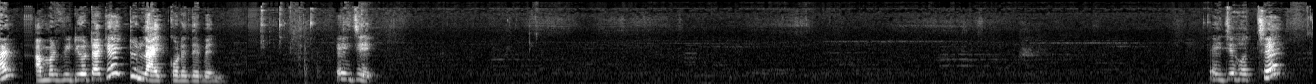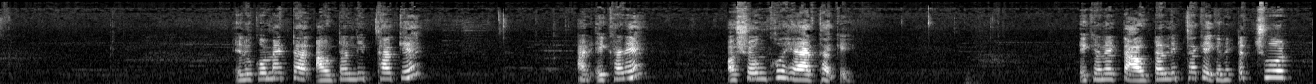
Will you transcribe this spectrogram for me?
আর আমার ভিডিওটাকে একটু লাইক করে দেবেন। এই যে এই যে হচ্ছে, এরকম একটা আউটার লিপ থাকে, আর এখানে অসংখ্য হেয়ার থাকে। এখানে একটা আউটার লিপ থাকে, এখানে একটা ছোট্ট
